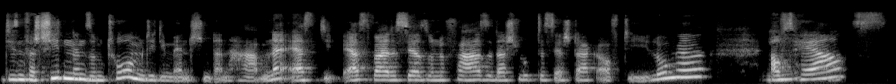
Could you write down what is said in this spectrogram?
diesen verschiedenen Symptomen, die die Menschen dann haben. Ne? Erst, die, erst war das ja so eine Phase, da schlug das sehr stark auf die Lunge, mhm. aufs Herz.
